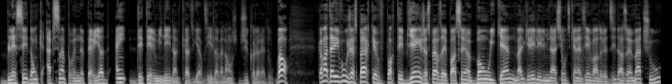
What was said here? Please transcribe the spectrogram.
blessé, donc absent pour une période indéterminée dans le cas du gardien de l'Avalanche du Colorado. Bon. Comment allez-vous? J'espère que vous portez bien. J'espère que vous avez passé un bon week-end malgré l'élimination du Canadien vendredi dans un match où,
